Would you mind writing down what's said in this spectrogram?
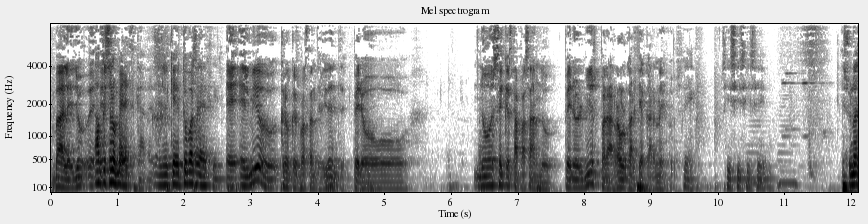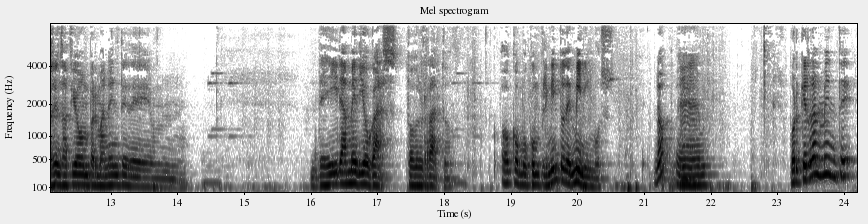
Vale, yo... eh, aunque eh, se lo merezca, el que tú vas a decir. Eh, el mío creo que es bastante evidente, pero no sé qué está pasando, pero el mío es para Raúl García Carneros. Sí, sí, sí, sí, sí. Es una sensación permanente de mm, de ir a medio gas todo el rato o como cumplimiento de mínimos, ¿no? Eh, porque realmente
